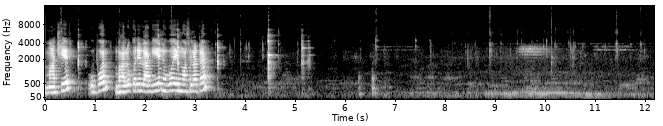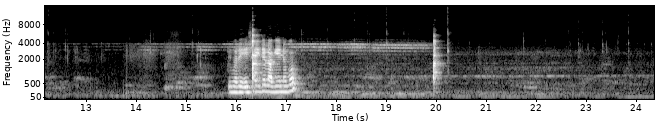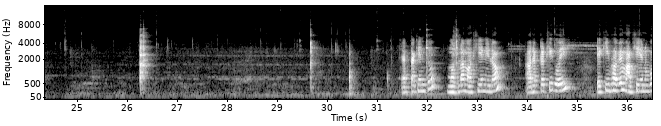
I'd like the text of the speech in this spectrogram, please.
মাছের উপর ভালো করে লাগিয়ে নেব এই মশলাটা। এবারে এই সাইডে লাগিয়ে নেব। একটা কিন্তু মশলা মাখিয়ে নিলাম। আর একটা ঠিক ওই একইভাবে মাখিয়ে নেব।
